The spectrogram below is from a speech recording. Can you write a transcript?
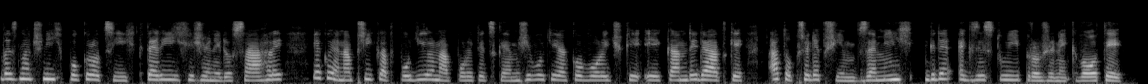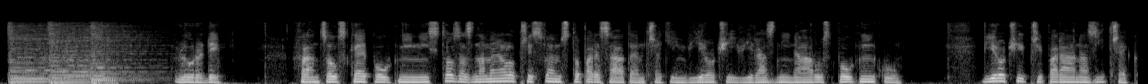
ve značných pokrocích, kterých ženy dosáhly, jako je například podíl na politickém životě jako voličky i kandidátky, a to především v zemích, kde existují pro ženy kvóty. Lurdy. Francouzské poutní místo zaznamenalo při svém 153. výročí výrazný nárůst poutníků. Výročí připadá na zítřek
